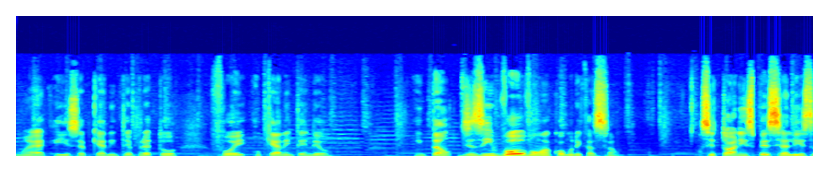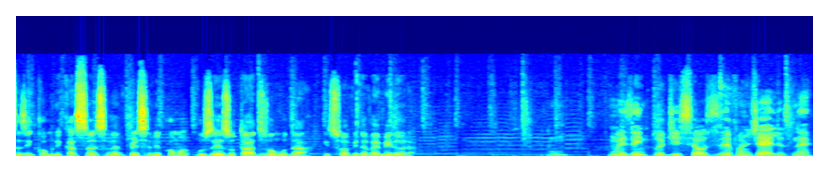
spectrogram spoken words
Não é isso, é porque ela interpretou. Foi o que ela entendeu. Então, desenvolvam a comunicação. Se tornem especialistas em comunicação e você vai perceber como os resultados vão mudar e sua vida vai melhorar. Um exemplo disso é os evangelhos, né?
